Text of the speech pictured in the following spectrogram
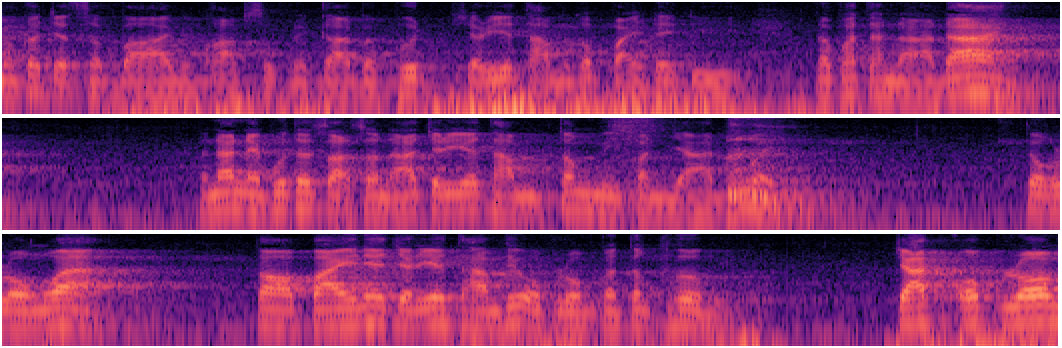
มันก็จะสบายมีความสุขในการประพฤติจริยธรรมมันก็ไปได้ดี และพัฒนาได้เพราะนั้นในพุทธศาสนาจริยธรรมต้องมีปัญญาด้วยตกลงว่าต่อไปเนี่ยจริยธรรมที่อบรมกันต้องเพิ่มอีกจัดอบรม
